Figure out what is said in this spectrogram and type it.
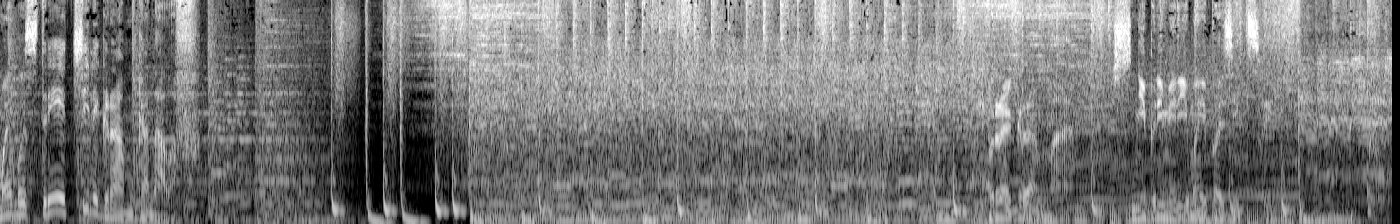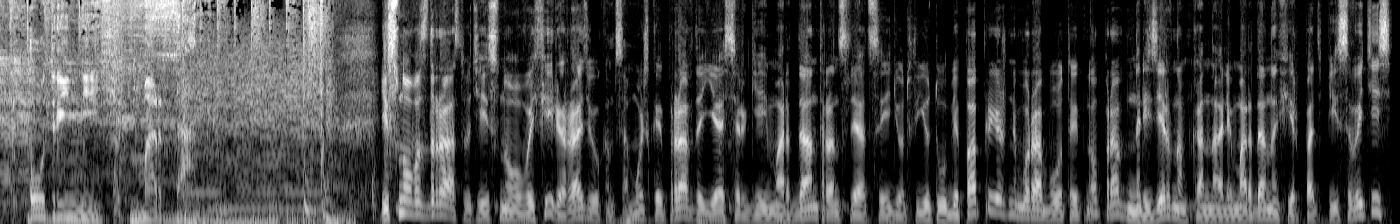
Мы быстрее телеграм-каналов. Программа с непримиримой позицией. Утренний Мардан. И снова здравствуйте, и снова в эфире радио «Комсомольская правда». Я Сергей Мардан. Трансляция идет в Ютубе, по-прежнему работает, но, правда, на резервном канале «Мардан Эфир». Подписывайтесь,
